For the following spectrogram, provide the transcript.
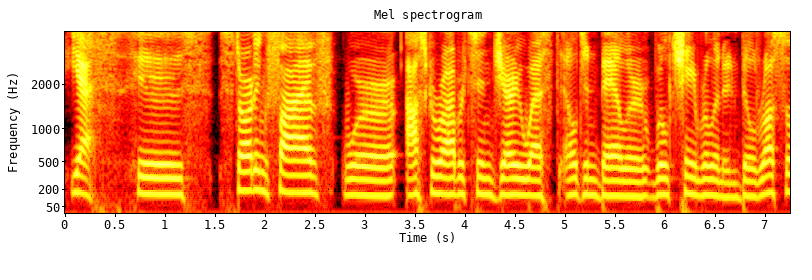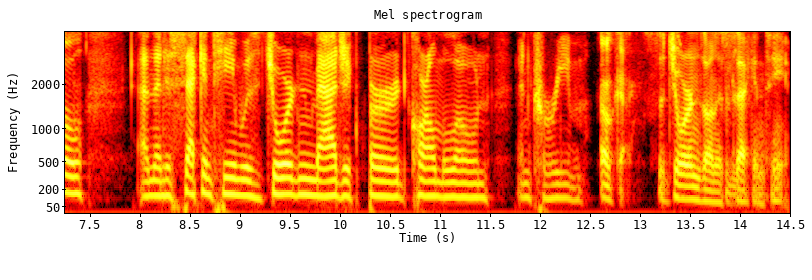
Yes, his starting five were Oscar Robertson, Jerry West, Elgin Baylor, Wilt Chamberlain, and Bill Russell. And then his second team was Jordan, Magic, Bird, Karl Malone, and Kareem. Okay, so Jordan's on his second team.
